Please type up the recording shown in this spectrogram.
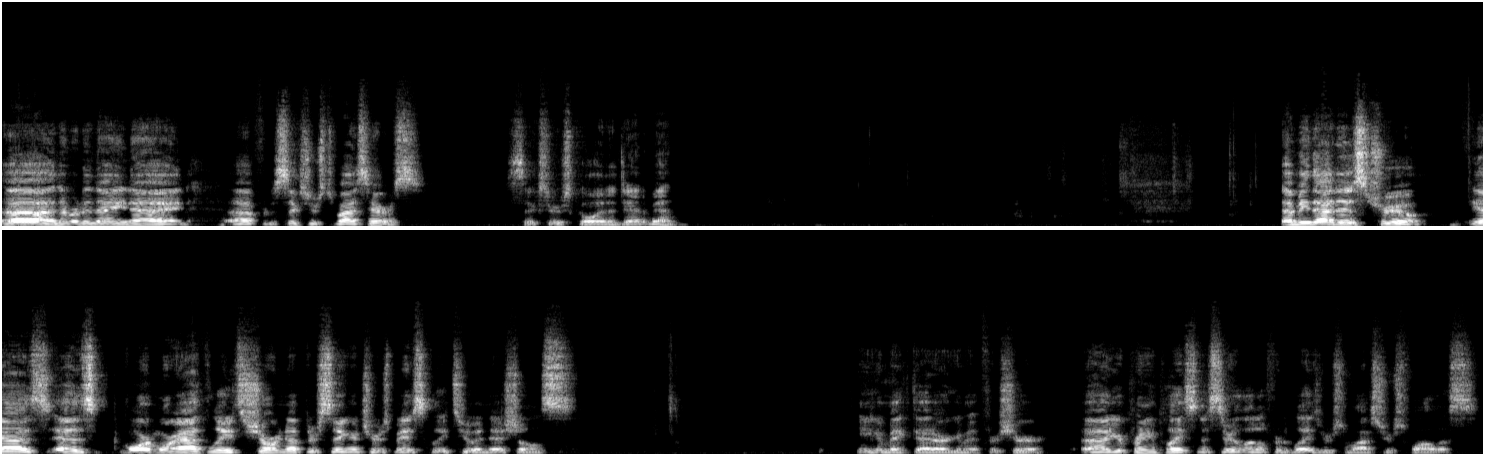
Uh, number to 99 uh, for the Sixers, Tobias Harris. Sixers going to Danaman. I mean, that is true. Yeah, as, as more and more athletes shorten up their signatures basically to initials, you can make that argument for sure. Uh, your printing place Nassir Little for the Blazers from last year's Flawless.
